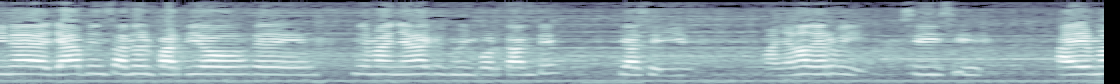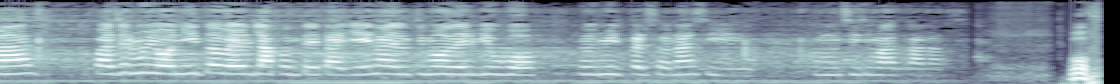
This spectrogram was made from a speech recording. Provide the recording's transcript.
Y nada, ya pensando en el partido de, de mañana, que es muy importante, y a seguir. Mañana derby. Sí, sí. Además, va a ser muy bonito ver la fonteta llena. El último derby hubo 2.000 personas y con muchísimas ganas. Uf,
